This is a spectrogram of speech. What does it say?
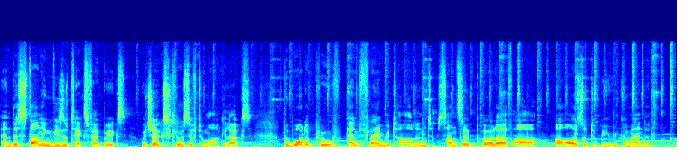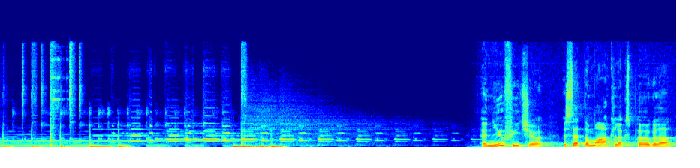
and the stunning Visotex fabrics, which are exclusive to Markilux, the waterproof and flame retardant Sunsilk Perla FR are also to be recommended. A new feature is that the Markilux Pergola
